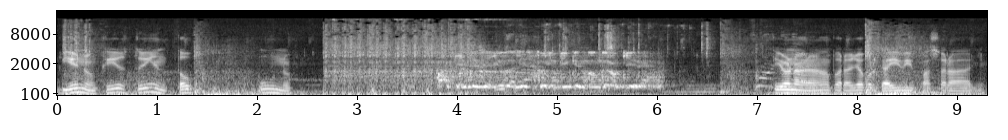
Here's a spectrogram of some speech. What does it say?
bien, ¿ok? Estoy en top 1. Paquete de ayuda listo, indiquen dónde lo quieren. Tiro una granada para allá porque ahí vi pasar a alguien.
